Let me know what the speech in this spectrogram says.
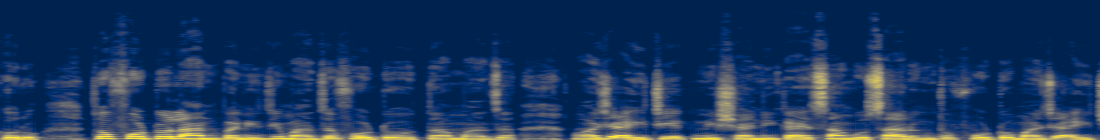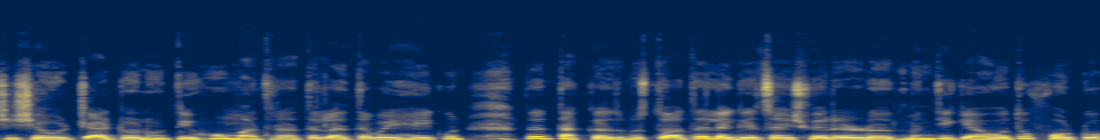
करू. तो फोटो लहानपणीची माझा फोटो होता माझा माझ्या आईची एक निशाणी काय सांगू सारंग तो फोटो माझ्या आईची शेवटची आठवण होती. हो मात्र आता लताबाई हे ऐकून तर तक्कच बसतो. आता लगेच ऐश्वर्या रडत म्हणते की अहो तो फोटो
